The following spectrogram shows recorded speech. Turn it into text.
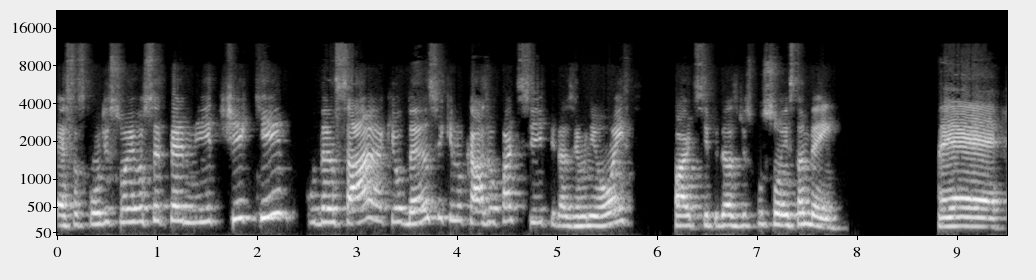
essas condições, você permite que o dançar, que eu dance, que no caso eu participe das reuniões, participe das discussões também. É,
